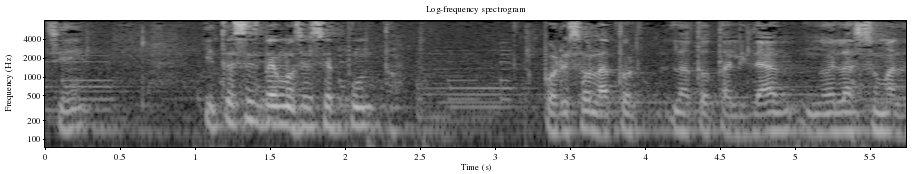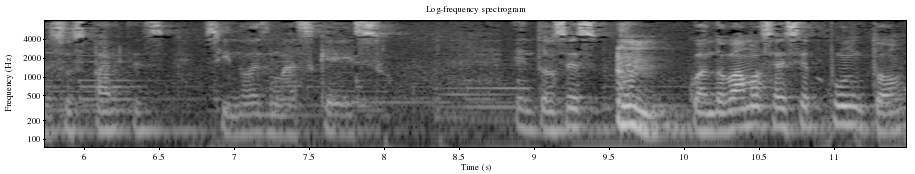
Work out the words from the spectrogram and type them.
¿sí? Y entonces vemos ese punto. Por eso la, to- la totalidad no es la suma de sus partes, sino es más que eso. Entonces, cuando vamos a ese punto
